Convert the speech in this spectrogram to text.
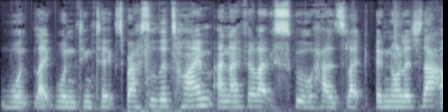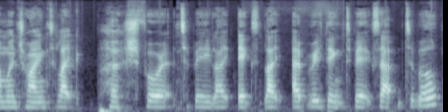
want like wanting to express all the time and I feel like school has like acknowledged that and we're trying to like push for it to be like ex- like everything to be acceptable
